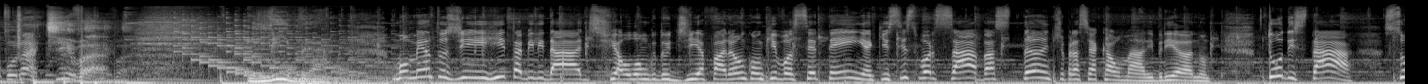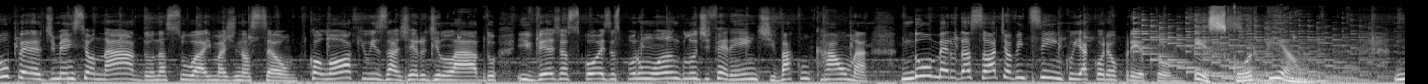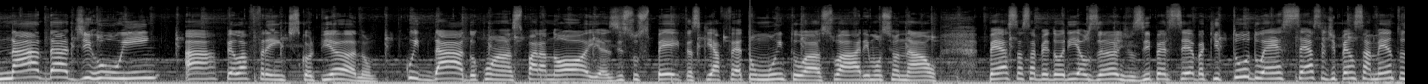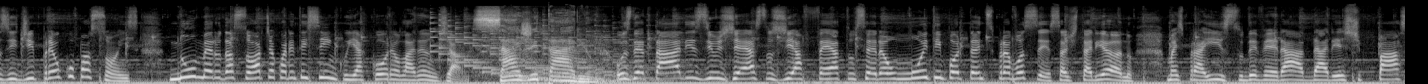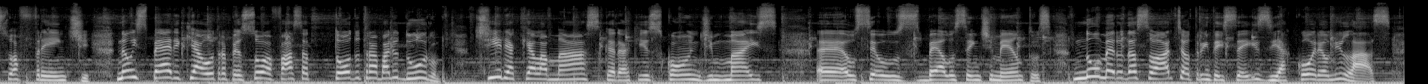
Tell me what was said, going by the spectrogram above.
Horóscopo Nativa. Libra. Momentos de irritabilidade ao longo do dia farão com que você tenha que se esforçar bastante para se acalmar, Libriano. Tudo está superdimensionado na sua imaginação. Coloque o exagero de lado e veja as coisas por um ângulo diferente. Vá com calma. Número da sorte é o 25 e a cor é o preto. Escorpião. Nada de ruim há pela frente, escorpiano cuidado com as paranoias e suspeitas que afetam muito a sua área emocional. Peça sabedoria aos anjos e perceba que tudo é excesso de pensamentos e de preocupações. Número da sorte é 45 e a cor é o laranja. Sagitário. Os detalhes e os gestos de afeto serão muito importantes para você, Sagitariano, mas para isso deverá dar este passo à frente. Não espere que a outra pessoa faça todo o trabalho duro. Tire aquela máscara máscara que esconde mais é, os seus belos sentimentos. Número da sorte é o 36 e a cor é o lilás.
